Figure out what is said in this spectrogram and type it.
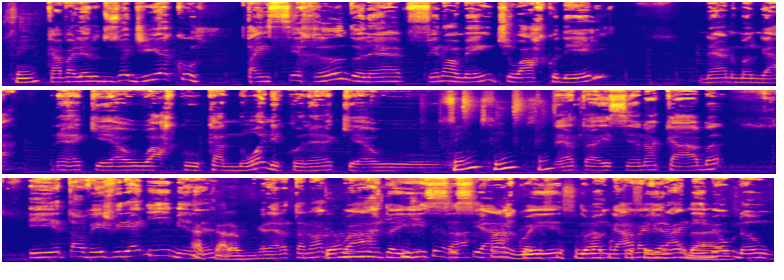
Sim, Cavaleiro do Zodíaco tá encerrando, né? Finalmente o arco dele, né? No mangá, né? Que é o arco canônico, né? Que é o. sim, sim, sim. Né, tá, esse ano acaba. E talvez vire anime, É, né? cara, A galera tá no aguardo aí se esse arco aí do vai mangá vai virar anime ou não.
